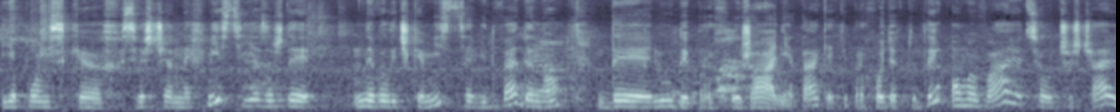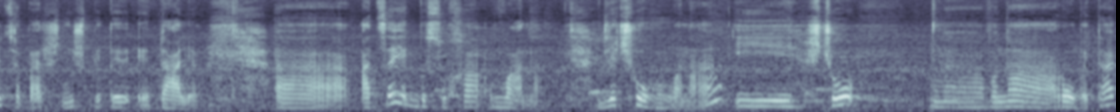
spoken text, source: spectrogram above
японських священних місць є завжди невеличке місце відведено, де люди прихожані, так, які приходять туди, омиваються, очищаються, перш ніж піти е, далі. А, це якби суха ванна. Для чого вона і що е, вона робить, так?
